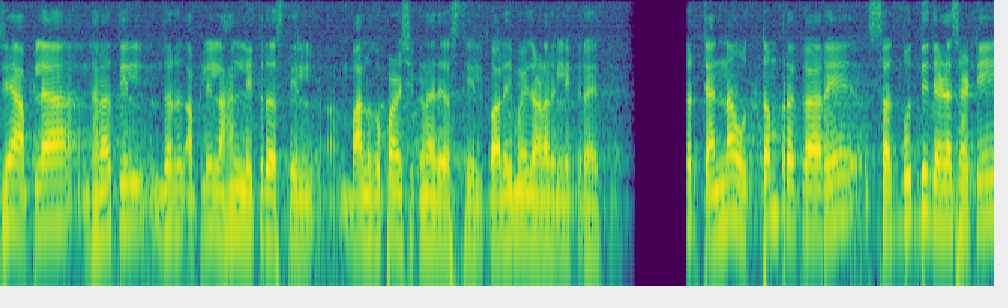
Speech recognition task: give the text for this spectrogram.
जे आपल्या घरातील जर आपले लहान लेकरं असतील बालगोपाळ शिकणारे असतील कॉलेजमध्ये जाणारे लेकरं आहेत तर त्यांना उत्तम प्रकारे सद्बुद्धी देण्यासाठी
